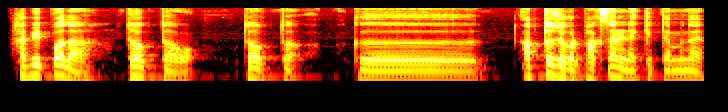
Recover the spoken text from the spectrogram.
하빕보다 더욱더 더욱더 그 압도적으로 박살을 냈기 때문에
